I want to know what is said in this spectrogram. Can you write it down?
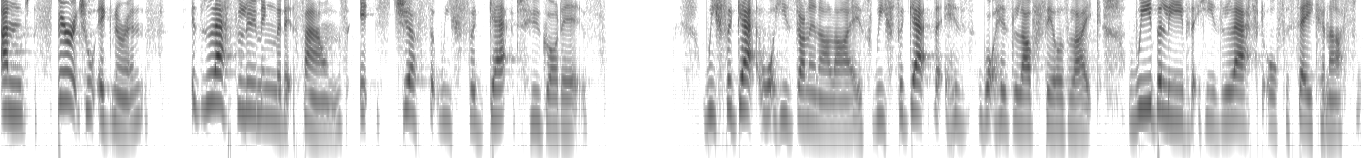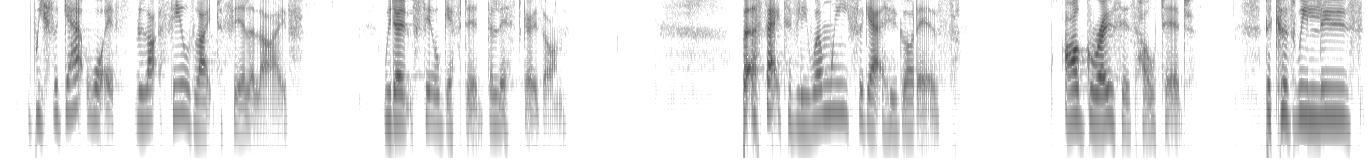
And spiritual ignorance is less looming than it sounds. It's just that we forget who God is. We forget what he's done in our lives. We forget that his, what his love feels like. We believe that he's left or forsaken us. We forget what it feels like to feel alive we don't feel gifted, the list goes on. But effectively, when we forget who God is, our growth is halted because we lose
